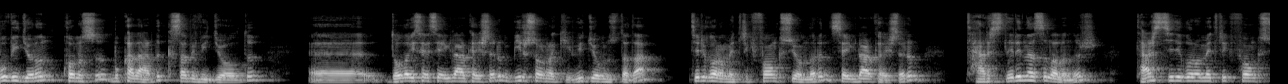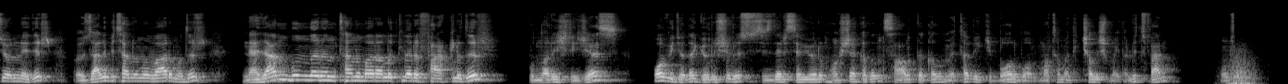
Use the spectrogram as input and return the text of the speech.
bu videonun konusu bu kadardı. Kısa bir video oldu. Ee, dolayısıyla sevgili arkadaşlarım bir sonraki videomuzda da trigonometrik fonksiyonların sevgili arkadaşlarım tersleri nasıl alınır? Ters trigonometrik fonksiyon nedir? Özel bir tanımı var mıdır? Neden bunların tanım aralıkları farklıdır? Bunları işleyeceğiz. O videoda görüşürüz. Sizleri seviyorum. Hoşça kalın, sağlıkla kalın ve tabii ki bol bol matematik çalışmayı da lütfen unutmayın.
